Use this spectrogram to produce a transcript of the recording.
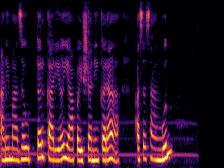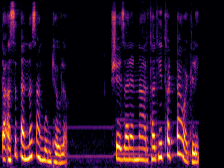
आणि माझं उत्तर कार्य या पैशांनी करा असं सांगून असं त्यांना सांगून ठेवलं. शेजाऱ्यांना अर्थात ही थट्टा वाटली.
